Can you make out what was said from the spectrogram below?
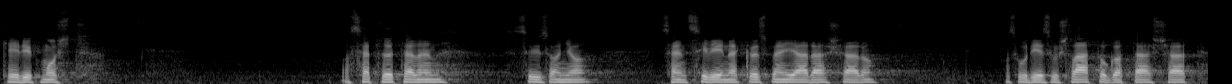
kérjük most a szeplőtelen szűzanya szent szívének közbenjárására, az Úr Jézus látogatását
